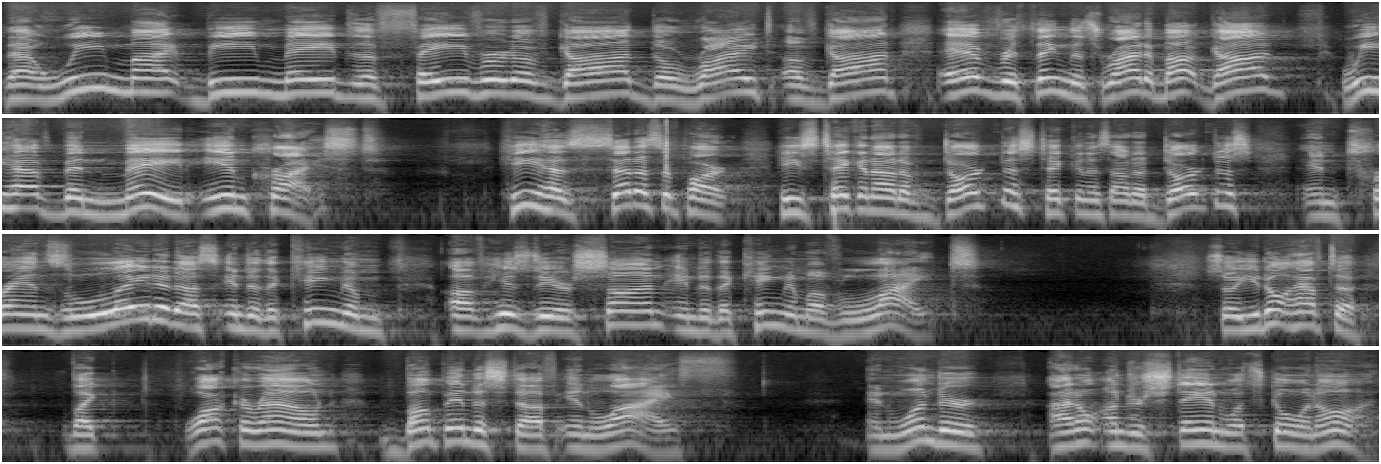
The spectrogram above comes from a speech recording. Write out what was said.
That we might be made the favored of God, the right of God, everything that's right about God, we have been made in Christ. He has set us apart. He's taken out of darkness, taken us out of darkness, and translated us into the kingdom of His dear Son, into the kingdom of light. So you don't have to like walk around, bump into stuff in life, and wonder, I don't understand what's going on.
